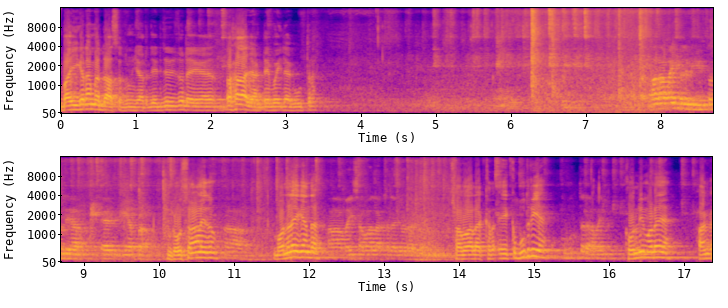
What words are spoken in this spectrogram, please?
ਬਾਈ ਕਹਿੰਦਾ ਮੈਂ ਦੱਸ ਦੂੰ ਯਾਰ ਜਿਹੜੀ ਤੋਂ ਤੋਂ ਲੈ ਗਿਆ ਦਿਖਾ ਜਾਂਟੇ ਬਾਈ ਲੈ ਕਬੂਤਰ। ਆਲਾ ਬਾਈ ਬਲਵੀਰ ਤੋਂ ਲਿਆ ਐਤਕੀ ਆਪਾਂ। ਗੋਸਰਾਂ ਵਾਲੇ ਤੋਂ? ਹਾਂ। ਮੁੱਲ ਲੈ ਕਹਿੰਦਾ ਹਾਂ ਬਾਈ ਸਵਾ ਲੱਖ ਦਾ ਜੋੜਾ ਸਵਾ ਲੱਖ ਦਾ ਇਹ ਕਬੂਤਰੀ ਆ? ਕਬੂਤਰ ਆ ਬਾਈ। ਖੋਲੀ ਮੜਾ ਜਾ ਹੰਗ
